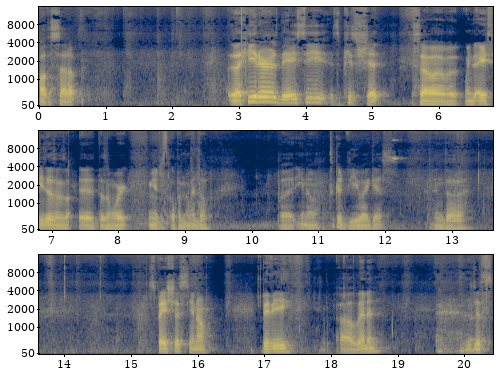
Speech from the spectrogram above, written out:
all the setup. The heater, the AC, it's a piece of shit. So when the AC doesn't it doesn't work, you know, just open the window. But you know, it's a good view, I guess, and uh, spacious. You know, bivy uh, linen. You just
